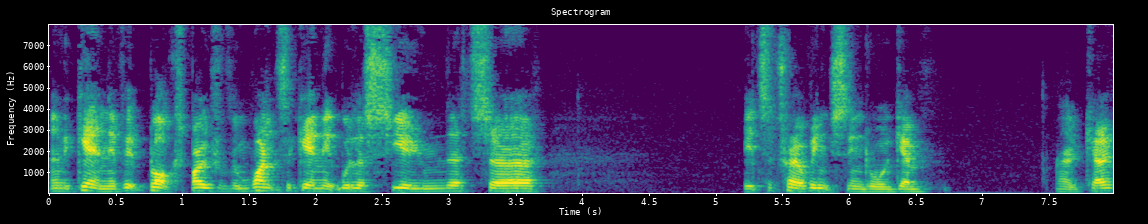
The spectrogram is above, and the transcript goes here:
and again, if it blocks both of them, once again, it will assume that uh, it's a 12 inch single again. Okay.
